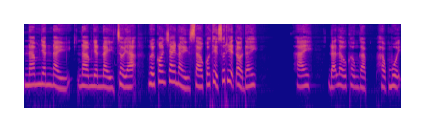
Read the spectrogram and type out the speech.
nam nhân này, nam nhân này, trời ạ, người con trai này sao có thể xuất hiện ở đây? Hai, đã lâu không gặp, học muội.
